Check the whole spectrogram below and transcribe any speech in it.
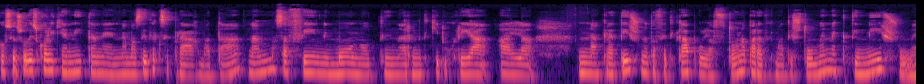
όσο δύσκολο και αν ήταν, να μας δίδαξε πράγματα, να μην μας αφήνει μόνο την αρνητική του χρειά, αλλά να κρατήσουμε τα θετικά από όλο αυτό, να παραδειγματιστούμε, να εκτιμήσουμε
